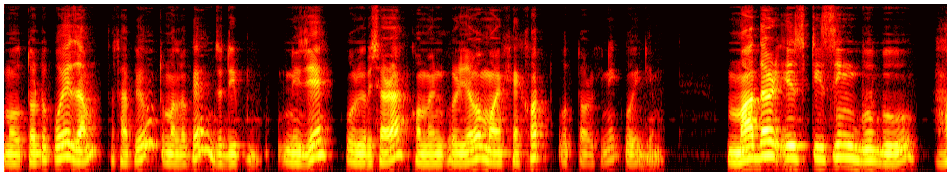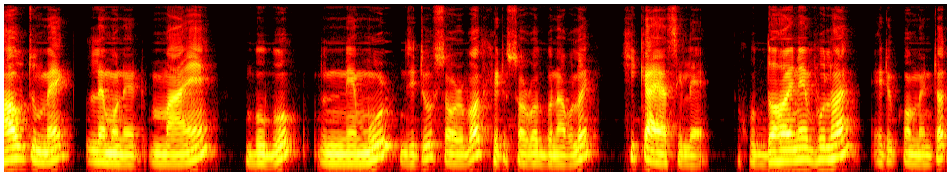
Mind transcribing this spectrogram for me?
মই উত্তৰটো কৈয়ে যাম। তথাপিও তোমালোকে যদি নিজে কৰিব বিচৰা কমেণ্ট কৰি যাব। মই শেষত উত্তৰখিনি কৈ দিম। Mother is teaching Bubu how to make lemonade মায়ে বুবুক নেমুৰ যিটো চৰ্বত সেইটো চৰ্বত বনাবলৈ শিকাই আছিলে। শুদ্ধ হয়নে ভুল হয় এইটো কমেণ্টত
